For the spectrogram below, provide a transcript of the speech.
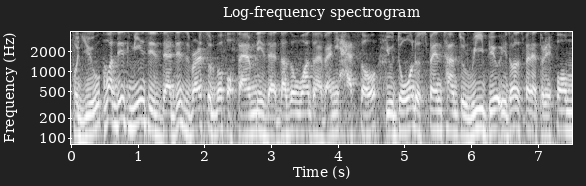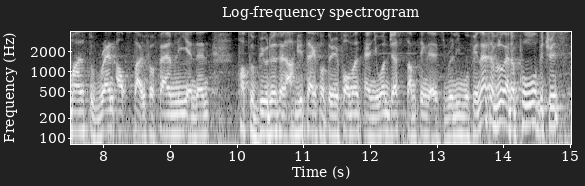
for you. What this means is that this is very suitable for families that doesn't want to have any hassle. You don't want to spend time to rebuild. You don't want to spend like 24 months to rent outside with your family and then talk to builders and architects for 24 months and you want just something that is really moving. Let's have a look at the pool, Beatrice.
